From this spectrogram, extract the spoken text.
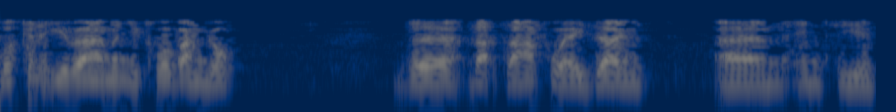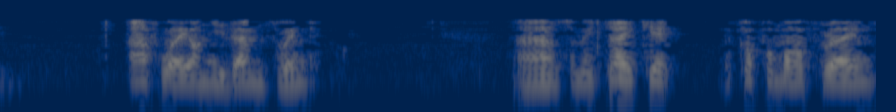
Looking at your arm and your club angle, the, that's halfway down um, into your halfway on your downswing. Um, so we take it a couple more frames.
